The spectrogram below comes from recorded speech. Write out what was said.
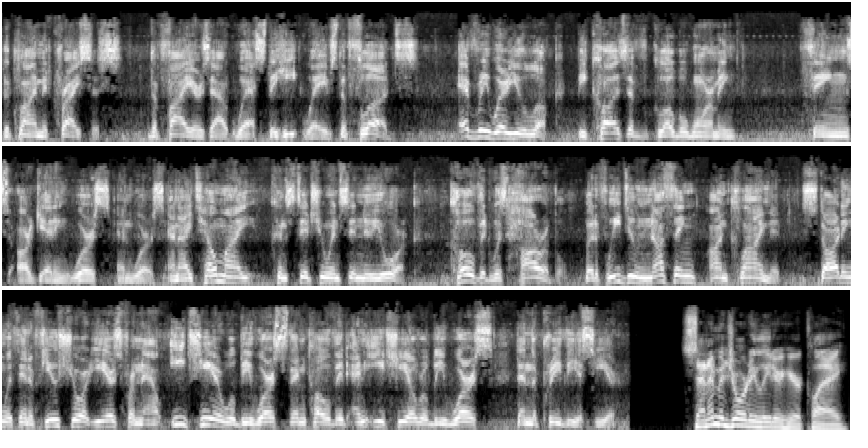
the climate crisis, the fires out west, the heat waves, the floods. Everywhere you look, because of global warming, things are getting worse and worse. And I tell my constituents in New York, COVID was horrible. But if we do nothing on climate, starting within a few short years from now, each year will be worse than COVID, and each year will be worse than the previous year. Senate Majority Leader here, Clay,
